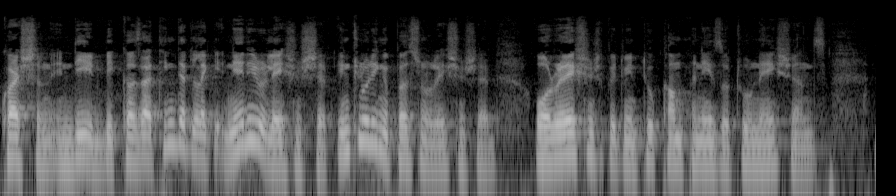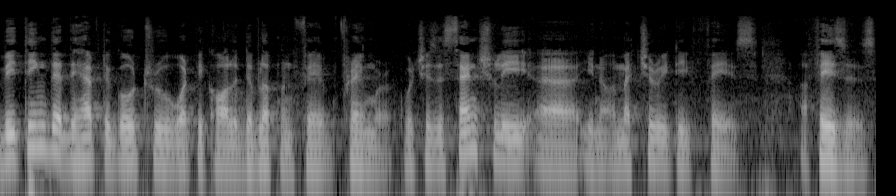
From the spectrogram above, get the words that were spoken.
question indeed, because I think that, like in any relationship, including a personal relationship or relationship between two companies or two nations, we think that they have to go through what we call a development framework, which is essentially, uh, you know, a maturity phase. Uh, phases.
